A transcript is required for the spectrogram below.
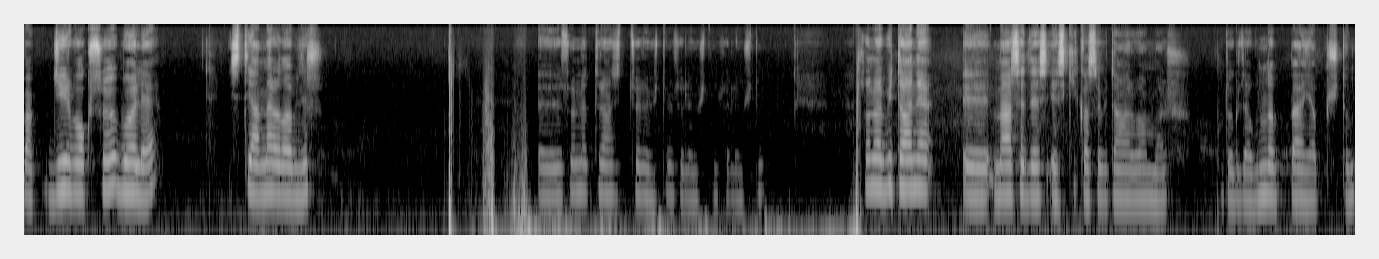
Bak Gearbox'u böyle isteyenler alabilir. Ee, sonra transit söylemiştim, söylemiştim, söylemiştim. Sonra bir tane e, Mercedes eski kasa bir tane arabam var. Bu da güzel. Bunu da ben yapmıştım.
